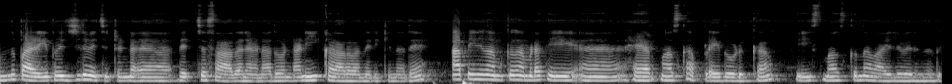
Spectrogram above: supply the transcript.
ഒന്ന് പഴയ ഫ്രിഡ്ജിൽ വെച്ചിട്ടുണ്ട് വെച്ച സാധനമാണ്. അതുകൊണ്ടാണ് ഈ കളർ വന്നിരിക്കുന്നത്. അപ്പോൾ ഇനി നമുക്ക് നമ്മുടെ ഹെയർ മാസ്ക് അപ്ലൈ ചെയ്ത് കൊടുക്കാം. ഫേസ് മാസ്ക് എന്നാണ് വായിൽ വരുന്നത്.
